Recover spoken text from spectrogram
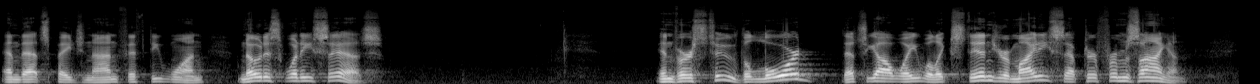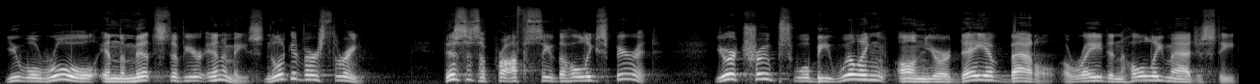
and that's page 951. Notice what he says. In verse 2, the Lord, that's Yahweh, will extend your mighty scepter from Zion you will rule in the midst of your enemies. Look at verse 3. This is a prophecy of the Holy Spirit. Your troops will be willing on your day of battle, arrayed in holy majesty.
